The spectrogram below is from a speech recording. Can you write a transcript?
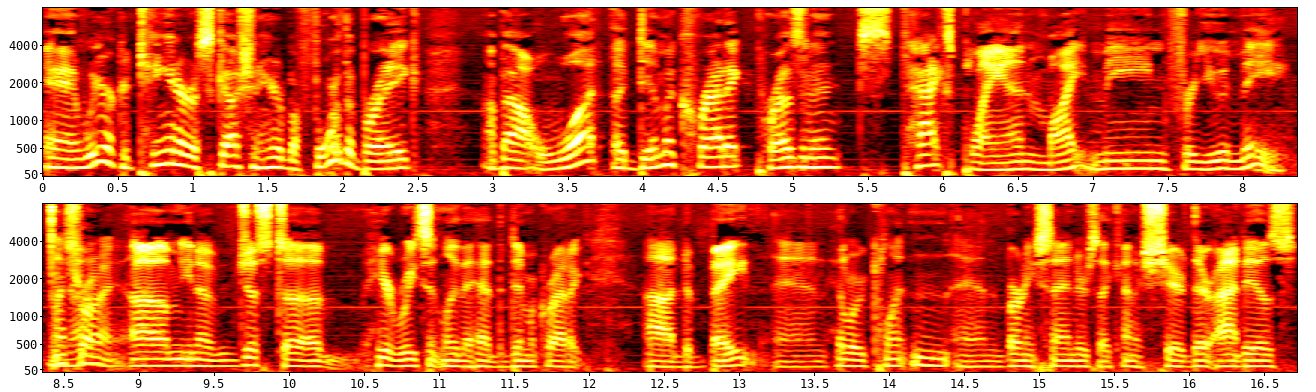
And we are continuing our discussion here before the break about what a Democratic president's tax plan might mean for you and me. That's know? right. Um, you know, just uh, here recently they had the Democratic uh, debate, and Hillary Clinton and Bernie Sanders they kind of shared their ideas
